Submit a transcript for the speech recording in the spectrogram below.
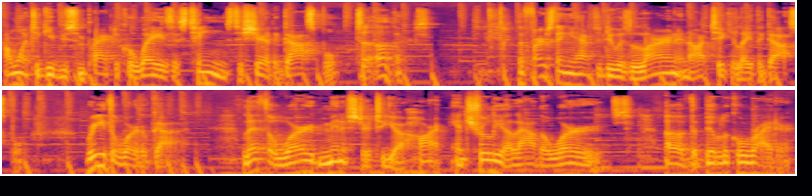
I want to give you some practical ways as teens to share the gospel to others. The first thing you have to do is learn and articulate the gospel. Read the Word of God. Let the Word minister to your heart and truly allow the words of the biblical writer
